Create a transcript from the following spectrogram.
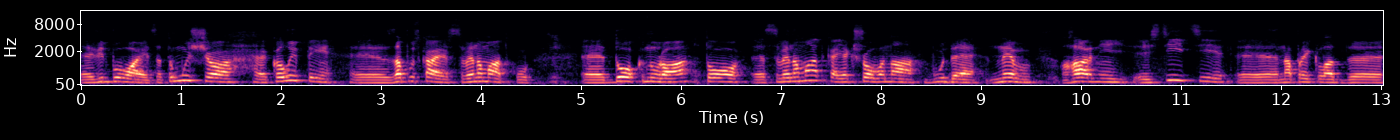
е, відбувається. Тому що е, коли ти е, запускаєш свиноматку до кнура, то е, свиноматка, якщо вона буде не в гарній е, стійці, е, наприклад, е,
